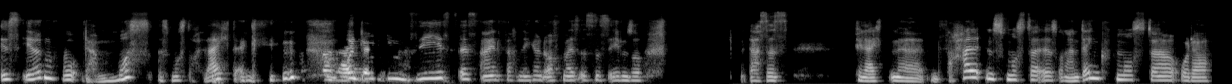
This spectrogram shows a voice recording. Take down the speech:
ist irgendwo, da muss, es muss doch leichter gehen. Und du, du siehst es einfach nicht. Und oftmals ist es eben so, dass es vielleicht eine, ein Verhaltensmuster ist oder ein Denkmuster oder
